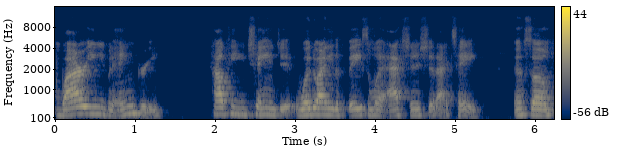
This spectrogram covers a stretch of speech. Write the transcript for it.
why are you even angry? How can you change it? What do I need to face and what action should I take? And so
